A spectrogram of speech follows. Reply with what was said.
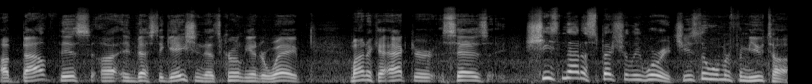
about this uh, investigation that's currently underway. Monica Actor says she's not especially worried. She's the woman from Utah.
